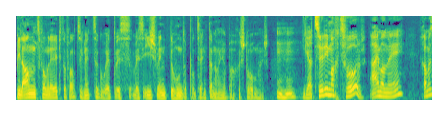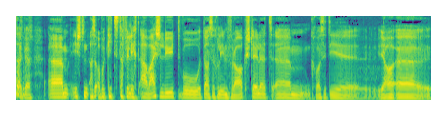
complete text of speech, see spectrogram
Bilanz von einem Elektrofahrzeug nicht so gut, wie es es ist, wenn du 100% erneuerbaren Strom hast. Ja, Zürich macht's vor. Einmal mehr. Kann man sagen. ähm, ist denn, also, aber gibt's da vielleicht auch, weißt du, Leute, die das ein bisschen in Frage stellen, ähm, quasi die, ja, äh,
